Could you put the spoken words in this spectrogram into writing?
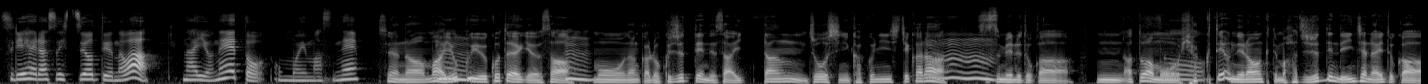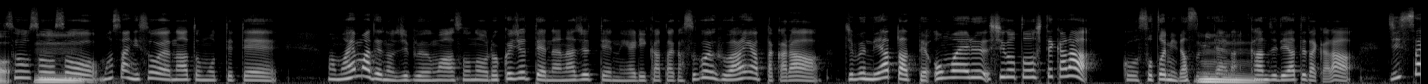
すり減らす必要っていうのはないよねと思いますね。そうやな。まあうん。よく言うことやけどさ、うん。もうなんか60点でさ一旦上司に確認してからうんうんうん進めるとか、うん。あとはもう100点を狙わなくても80点でいいんじゃないとか。そうそうそう、まさにそうやなと思ってて、まあ、前までの自分はその60点70点のやり方がすごい不安やったから自分でやったって思える仕事をしてからこう外に出すみたいな感じでやってたから、実際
